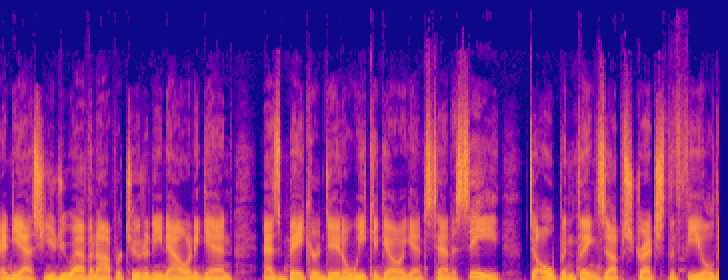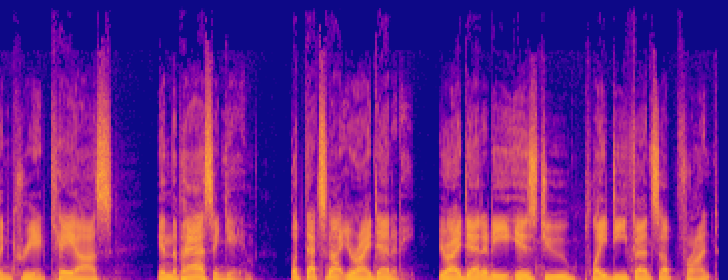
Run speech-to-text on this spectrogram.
And yes, you do have an opportunity now and again, as Baker did a week ago against Tennessee, to open things up, stretch the field, and create chaos in the passing game. But that's not your identity. Your identity is to play defense up front,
